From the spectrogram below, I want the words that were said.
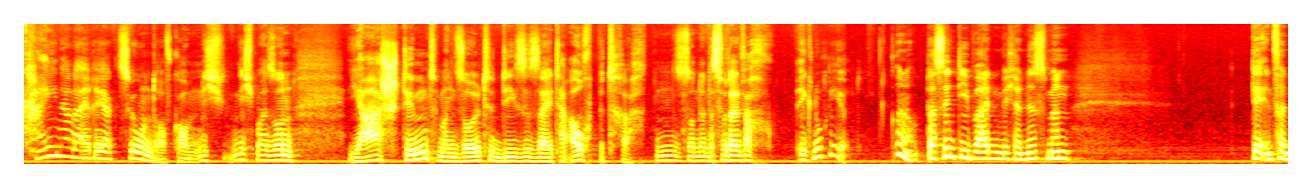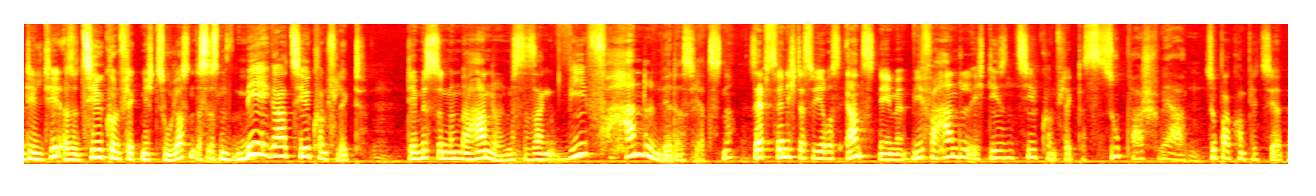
keinerlei Reaktion drauf kommt. Nicht, nicht mal so ein Ja, stimmt, man sollte diese Seite auch betrachten, sondern das wird einfach ignoriert. Genau, das sind die beiden Mechanismen, der Infantilität, also Zielkonflikt nicht zulassen. Das ist ein mega Zielkonflikt. Den müsste man behandeln. Man müsste sagen, wie verhandeln wir das jetzt? Ne? Selbst wenn ich das Virus ernst nehme, wie verhandle ich diesen Zielkonflikt? Das ist super schwer, super kompliziert.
